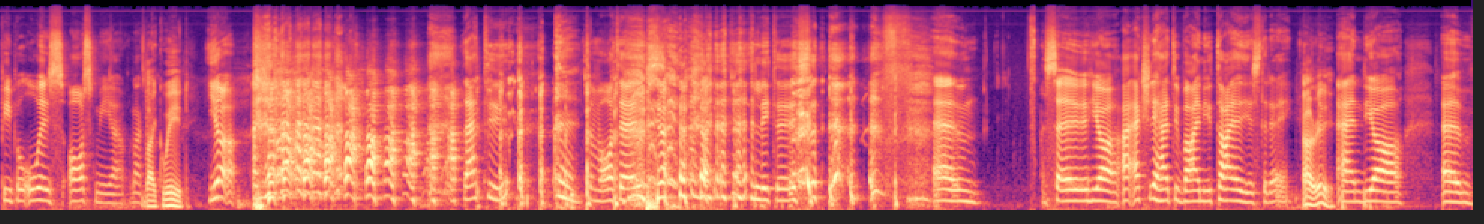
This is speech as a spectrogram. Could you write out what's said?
people always ask me, uh, like, like weed yeah, that too. Tomatoes, lettuce. um, so yeah, I actually had to buy a new tire yesterday. oh really And yeah, um,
